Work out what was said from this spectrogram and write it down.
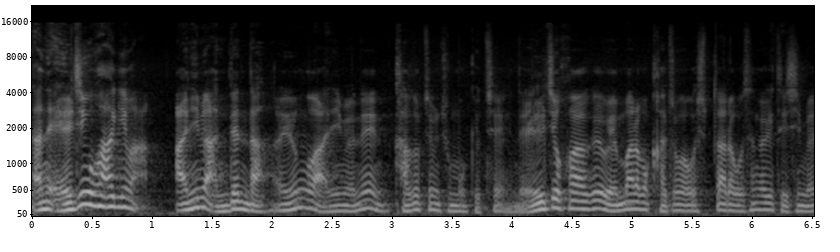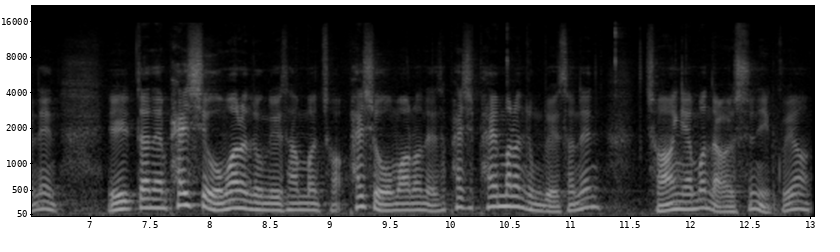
나는 LG 화학이 아니면 안 된다. 이런 거 아니면은 가급적 종목 교체. LG 화학을 웬만하면 가져가고 싶다라고 생각이 드시면은 일단은 85만 원 정도에서 한번 85만 원에서 88만 원 정도에서는 저항이 한번 나올 수는 있고요.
